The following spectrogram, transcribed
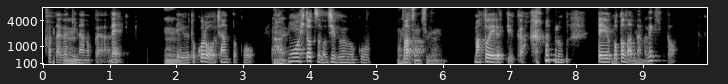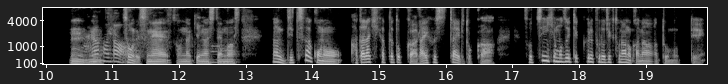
肩書きなのかね、うんっていうところをちゃんとこはい。う、もう一つの自分をこう、もう一つの自分。まとえるっていうか、っていうことなんだろうね、うんきっと。うんうんなるほど。そうですね。そんな気がしてます。なんで実はこの働き方とかライフスタイルとか、そっちに紐づいてくるプロジェクトなのかなと思って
